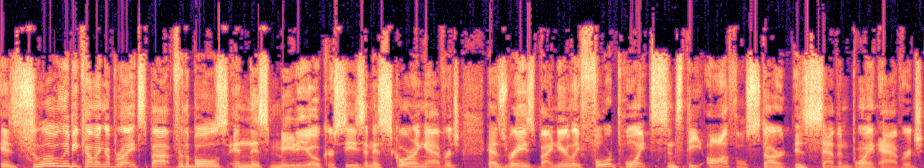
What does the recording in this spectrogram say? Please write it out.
is slowly becoming a bright spot for the Bulls in this mediocre season. His scoring average has raised by nearly four points since the awful start. His seven point average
